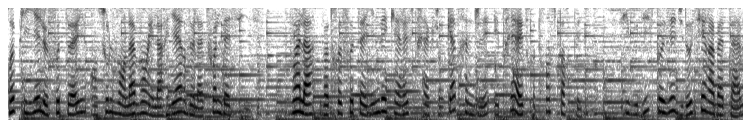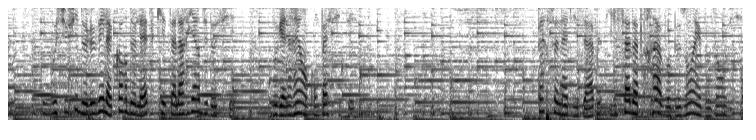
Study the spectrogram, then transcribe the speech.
Repliez le fauteuil en soulevant l'avant et l'arrière de la toile d'assise. Voilà, votre fauteuil Inveker Esprit Action 4NG est prêt à être transporté. Si vous disposez du dossier rabattable, il vous suffit de lever la cordelette qui est à l'arrière du dossier. Vous gagnerez en compacité. Personnalisable, il s'adaptera à vos besoins et vos envies.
